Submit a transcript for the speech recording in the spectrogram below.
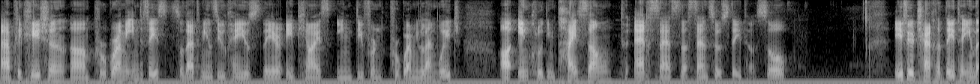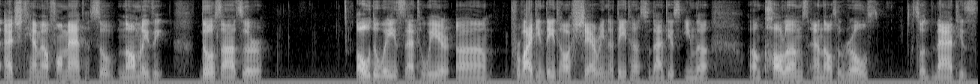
application um, programming interface. So that means you can use their APIs in different programming language, uh, including Python to access the census data. So if you check the data in the HTML format, so normally the, those are the all the ways that we're um, providing data or sharing the data. So that is in the um, columns and also rows. So that is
